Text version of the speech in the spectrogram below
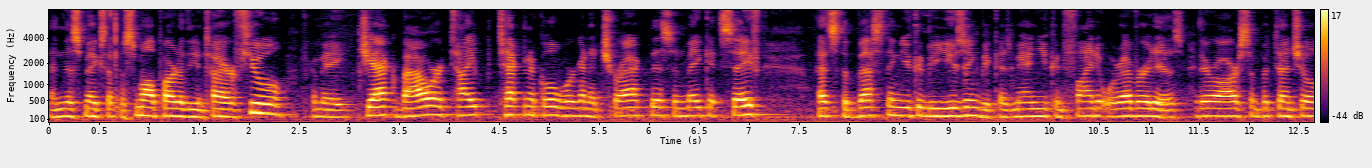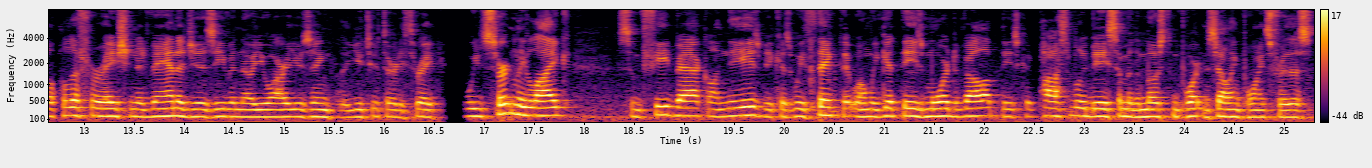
and this makes up a small part of the entire fuel. From a Jack Bauer type technical, we're going to track this and make it safe. That's the best thing you could be using because, man, you can find it wherever it is. There are some potential proliferation advantages even though you are using the U-233. We'd certainly like some feedback on these because we think that when we get these more developed, these could possibly be some of the most important selling points for this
